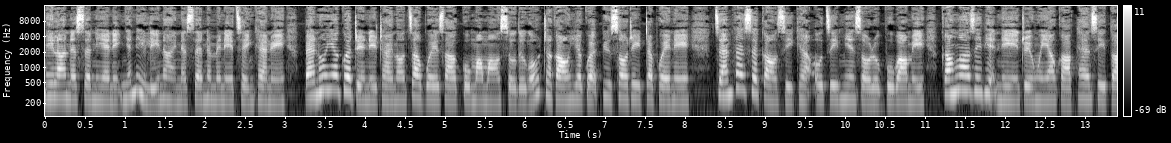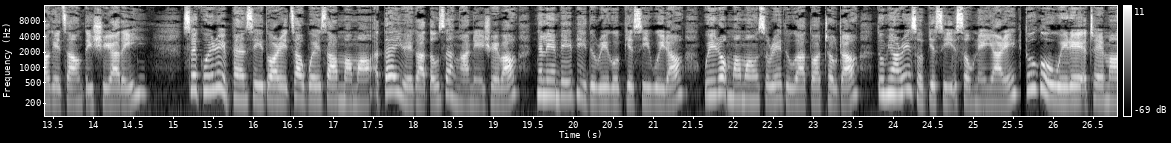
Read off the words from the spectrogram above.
မေလ22ရက်နေ့ညနေ4:22မိနစ်ချိန်ခန့်တွင်ပန်းတော်ရက်ကွက်တွင်နေထိုင်သောကြောက်ပွဲစားကိုမောင်မောင်ဆိုသူကိုတကောင်ရက်ကွက်ပြူစောတိတပ်ဖွဲ့နှင့်ကျန်းဖက်စစ်ကောင်စီခန့်အုပ်ကြီးမြင့်စောတို့ပူးပေါင်းပြီးကောင်းကားစီးဖြင့်နေအတွင်ဝင်ရောက်ကဖမ်းဆီးသွားခဲ့ကြောင်းသိရှိရသည်စစ်ကွေးတွေဖမ်းဆီးသွားတဲ့ကြောက်ပွဲစားမောင်မောင်အသက်အရွယ်က35နှစ်အရွယ်ပါငလင်ပေးပြည်သူတွေကိုပစ္စည်းဝေတာဝေတော့မောင်မောင်ဆိုတဲ့သူကသွားထုတ်တာသူများရေးဆိုပစ္စည်းအစုံနဲ့ရတယ်သူ့ကိုဝေတဲ့အထဲမှာ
